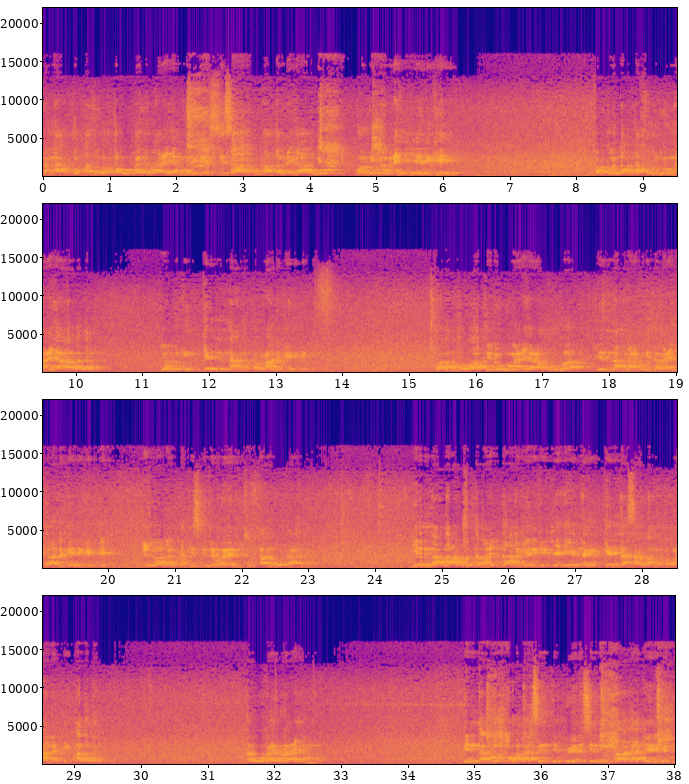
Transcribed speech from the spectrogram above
نمنا التقض وحتبوك يراعي مريك السيسا كوكا تبعي كل نوعه يلكي فقل لم تخرجوا معي أبدا. يقول لك إن كنا نعمة وعانا كيف ولم تقاتلوا معي عدوا. إنه نعبوي تمعي دانا كيف حلوة أن كيس بتمر سبحانه وتعالى. ينا نعبوي تمعي دانا كيف كيف ينا كنا سر مطبعانا كيف أبدا. تبوك الراعي أمه. إنكم قهك سنتبرين سن ما كاكين جد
